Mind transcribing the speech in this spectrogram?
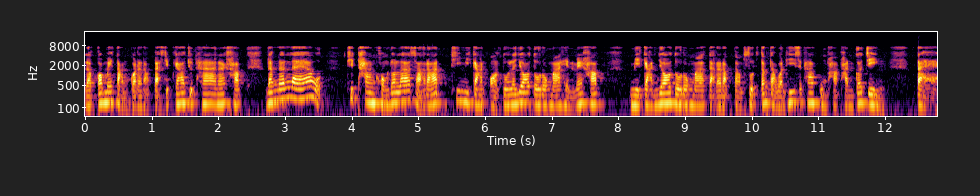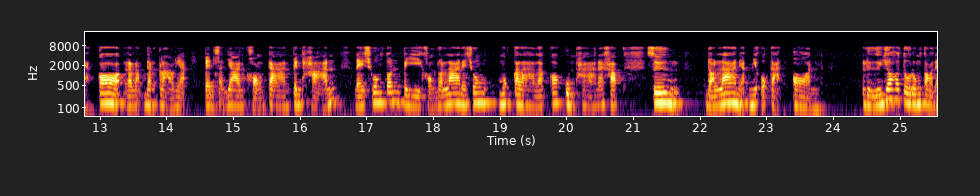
แล้วก็ไม่ต่ำกว่าระดับ 89.5 นะครับ ดังนั้นแล้ว ทิศทางของดอลลาร์สหรัฐที่มีการอ่อนตัวและย่อตัวลงมาเห็นไหมครับ มีการย่อตัวลงมาแต่ระดับต่ำสุดตั้งแต่วันที่ 15 กุมภาพันธ์ก็จริง แต่ก็ระดับดังกล่าวเนี่ยเป็นสัญญาณของการเป็นฐานในช่วงต้นปีของดอลลาร์ในช่วงมกราแล้วก็กุมภานะครับ ซึ่งดอลลาร์เนี่ยมีโอกาสอ่อนหรือย่อตัวลงต่อใน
